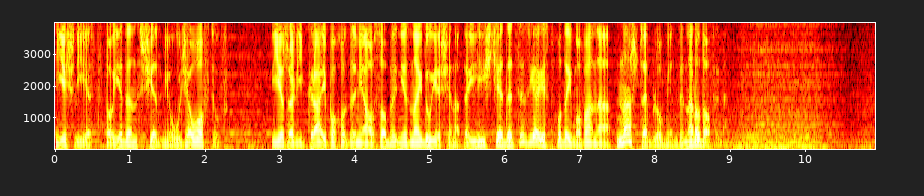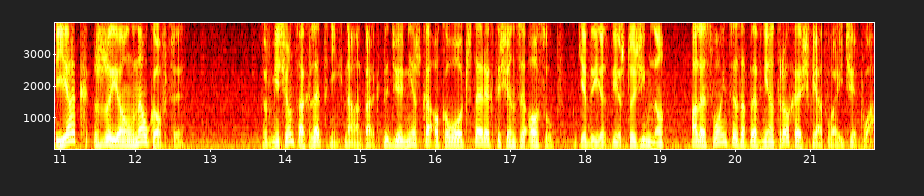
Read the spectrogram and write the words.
jeśli jest to jeden z siedmiu udziałowców. Jeżeli kraj pochodzenia osoby nie znajduje się na tej liście, decyzja jest podejmowana na szczeblu międzynarodowym. Jak żyją naukowcy? W miesiącach letnich na Antarktydzie mieszka około 4000 osób. Kiedy jest jeszcze zimno, ale słońce zapewnia trochę światła i ciepła.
